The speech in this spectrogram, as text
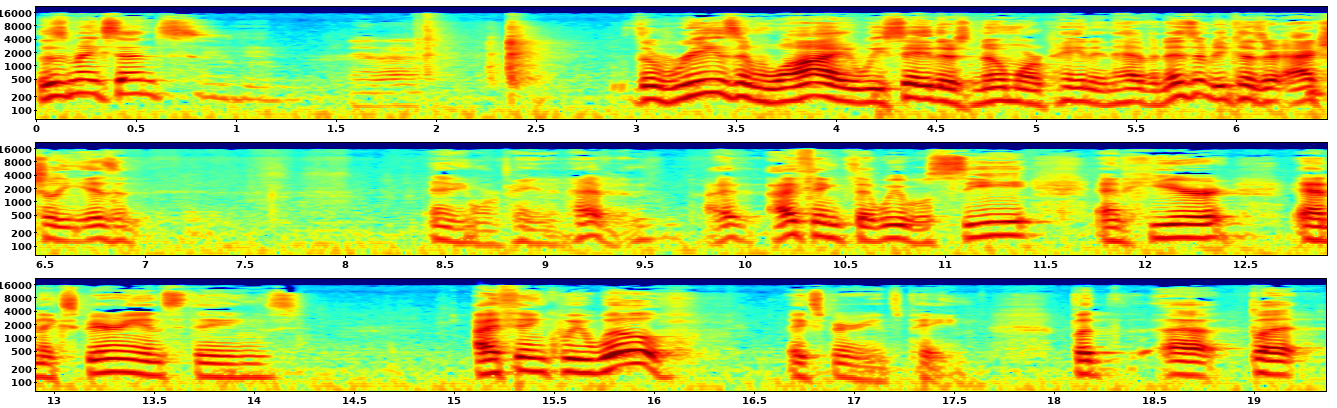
Does this make sense? Yeah. The reason why we say there's no more pain in heaven isn't because there actually isn't any more pain in heaven. I, I think that we will see and hear and experience things. I think we will experience pain, but uh, but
